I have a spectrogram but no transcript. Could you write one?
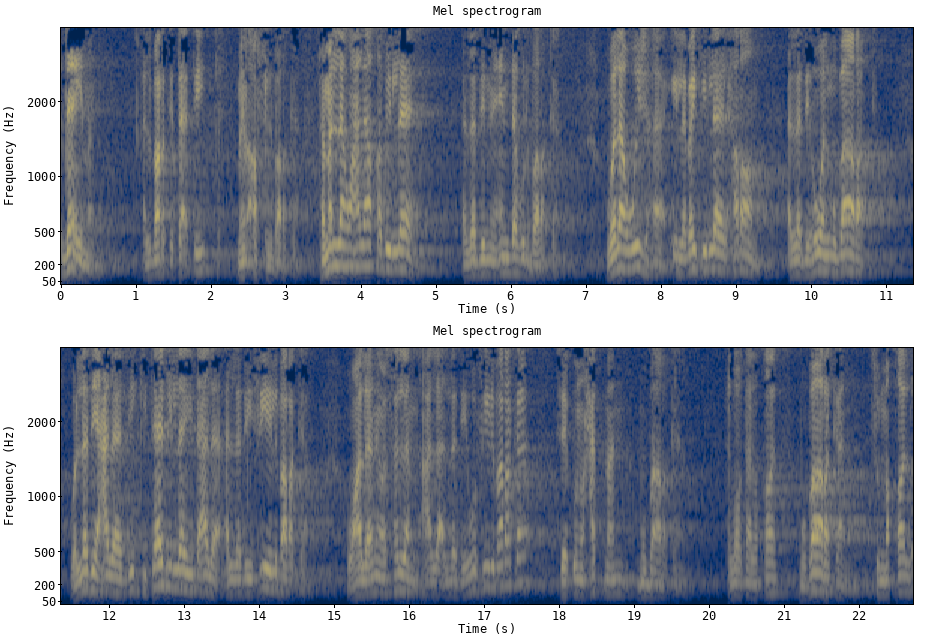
دائما البركة تأتي من أصل البركة. فمن له علاقة بالله الذي من عنده البركة وله وجهة إلى بيت الله الحرام الذي هو المبارك والذي على دي كتاب الله تعالى الذي فيه البركة وعلى النبي وسلم على الذي هو فيه البركة سيكون حتما مباركا. الله تعالى قال مباركا ثم قال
